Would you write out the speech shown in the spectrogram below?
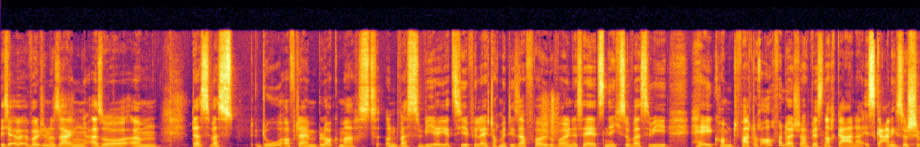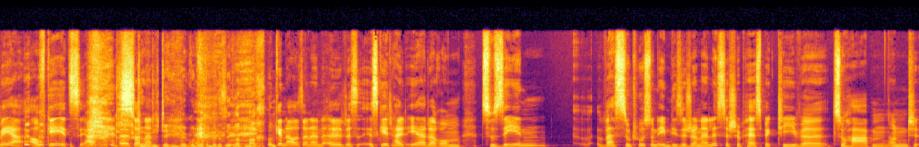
Ich äh, wollte nur sagen, also ähm, das, was du auf deinem Blog machst und was wir jetzt hier vielleicht auch mit dieser Folge wollen, ist ja jetzt nicht sowas wie, hey, kommt, fahrt doch auch von Deutschland bis nach Ghana, ist gar nicht so schwer, auf geht's, ja. Das ist sondern, nicht der Hintergrund, warum wir das hier gerade machen. Genau, sondern äh, das, es geht halt eher darum zu sehen, was du tust und eben diese journalistische Perspektive zu haben und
